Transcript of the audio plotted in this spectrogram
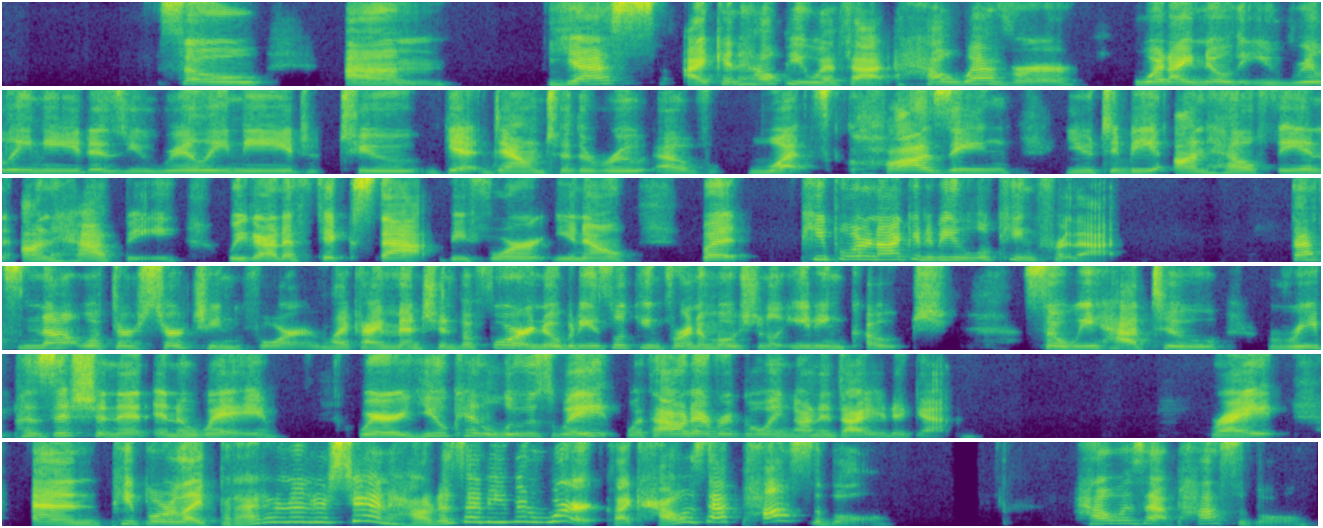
So um yes i can help you with that. However what i know that you really need is you really need to get down to the root of what's causing you to be unhealthy and unhappy. We got to fix that before you know but people are not going to be looking for that that's not what they're searching for. Like I mentioned before, nobody's looking for an emotional eating coach. So we had to reposition it in a way where you can lose weight without ever going on a diet again. Right. And people are like, but I don't understand. How does that even work? Like, how is that possible? How is that possible?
